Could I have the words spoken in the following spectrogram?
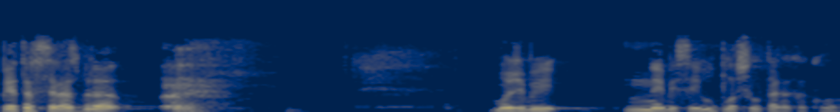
Петар се разбира, може би не би се и уплашил така како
